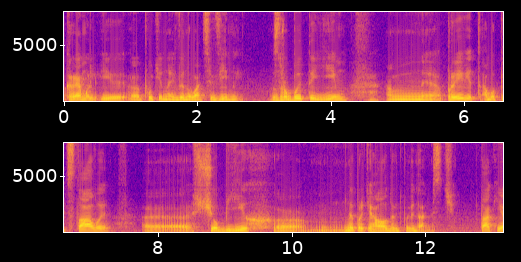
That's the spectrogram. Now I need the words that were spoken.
Кремль і е, Путіна і винуватців війни, зробити їм е, привід або підстави, е, щоб їх е, не притягало до відповідальності. Так, я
